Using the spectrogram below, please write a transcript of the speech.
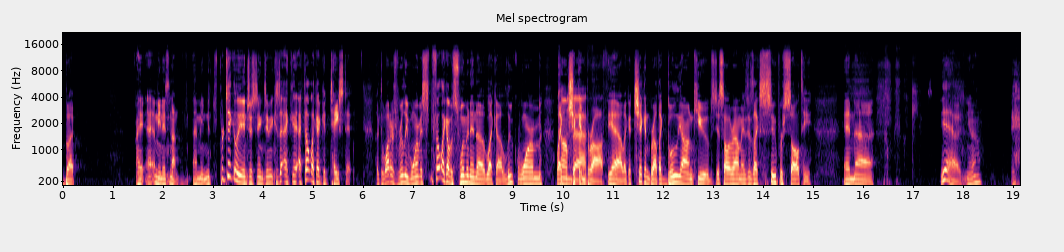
But I, I mean, it's not. I mean, it's particularly interesting to me because I, I felt like I could taste it. Like the water's really warm. It felt like I was swimming in a like a lukewarm like Cum chicken bath. broth. Yeah, like a chicken broth, like bouillon cubes just all around me. It's just like super salty, and uh, yeah, you know, yeah,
